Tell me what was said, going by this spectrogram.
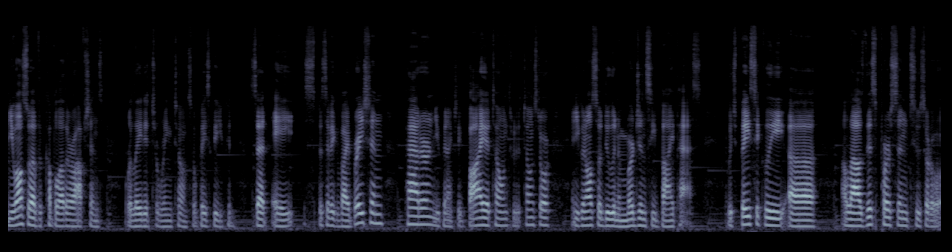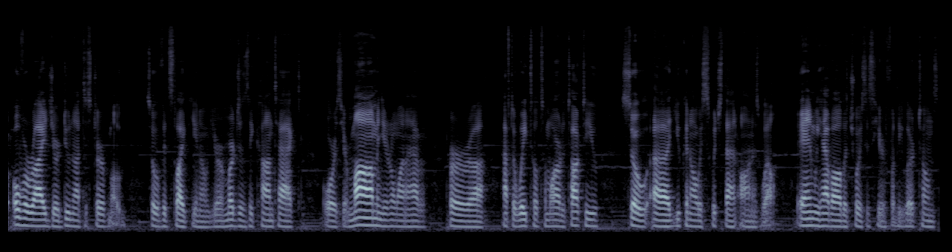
And you also have a couple other options related to ringtone. So basically you can set a specific vibration pattern. You can actually buy a tone through the tone store and you can also do an emergency bypass, which basically uh, allows this person to sort of override your do not disturb mode. So if it's like, you know, your emergency contact or it's your mom and you don't want to have her uh, have to wait till tomorrow to talk to you, so uh, you can always switch that on as well. And we have all the choices here for the alert tones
